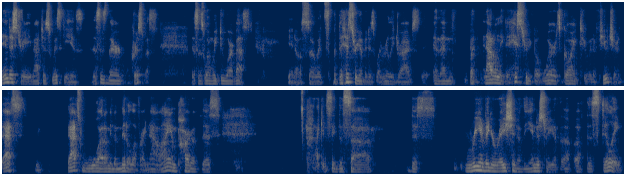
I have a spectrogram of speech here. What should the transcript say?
industry, not just whiskey, is this is their Christmas. This is when we do our best. You know, so it's but the history of it is what really drives. And then, but not only the history, but where it's going to in the future. That's that's what I'm in the middle of right now. I am part of this. I can say this uh, this reinvigoration of the industry of, of, of distilling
